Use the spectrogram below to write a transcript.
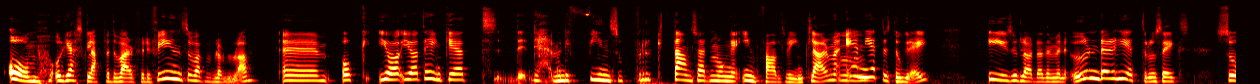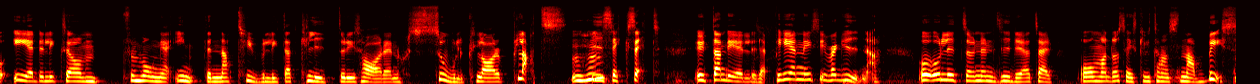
om orgasmglappet och varför det finns och varför bla bla bla. Eh, och jag, jag tänker att det, det, men det finns så fruktansvärt många infallsvinklar. Men en jättestor grej är ju såklart att men under heterosex så är det liksom för många inte naturligt att klitoris har en solklar plats i sexet. Utan det är lite penis i vagina. Och, och lite som jag nämnde tidigare att så här, om man då säger ska vi ta en snabbis?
